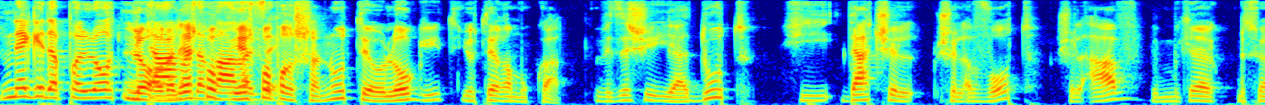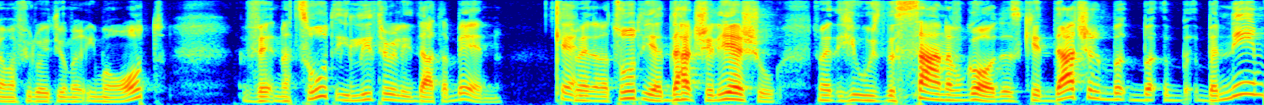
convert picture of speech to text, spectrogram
נגד הפלות לא, מטעם אבל הדבר פה, הזה. יש פה פרשנות תיאולוגית יותר עמוקה, וזה שיהדות היא דת של, של אבות, של אב, ובמקרה מסוים אפילו הייתי אומר אימהות, ונצרות היא ליטרלי דת הבן. כן. זאת אומרת, הנצרות היא הדת של ישו. זאת אומרת, he was the son of God. אז כדת של ב- ב- ב- בנים,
